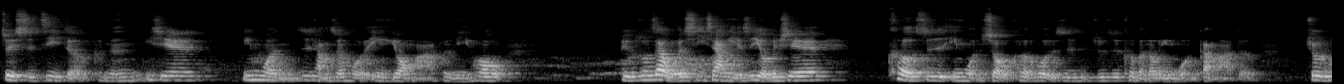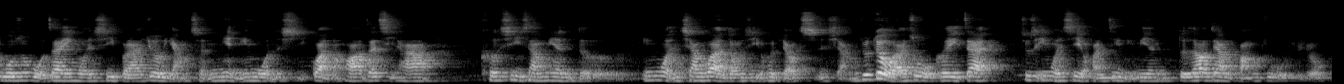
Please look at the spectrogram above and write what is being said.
最实际的，可能一些英文日常生活的应用啊，可能以后，比如说在我的系上也是有一些课是英文授课，或者是就是课本都英文干嘛的。就如果说我在英文系本来就养成念英文的习惯的话，在其他科系上面的英文相关的东西也会比较吃香。就对我来说，我可以在。就是英文系的环境里面得到这样的帮助，我觉得就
